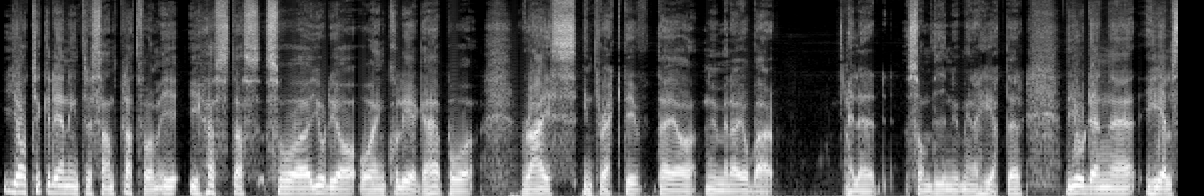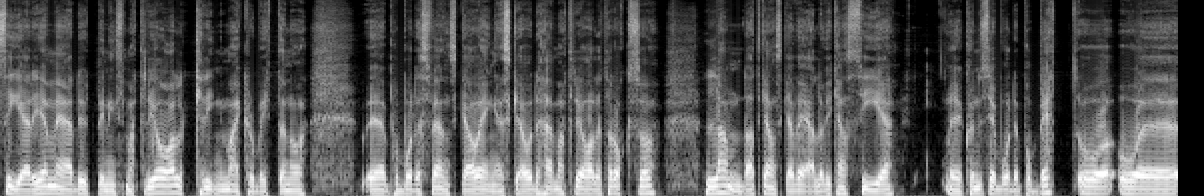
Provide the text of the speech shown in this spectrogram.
jag tycker det är en intressant plattform. I, I höstas så gjorde jag och en kollega här på RISE Interactive, där jag numera jobbar, eller som vi numera heter. Vi gjorde en eh, hel serie med utbildningsmaterial kring microbiten och, eh, på både svenska och engelska och det här materialet har också landat ganska väl och vi kan se jag eh, kunde se både på bett och, och eh,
